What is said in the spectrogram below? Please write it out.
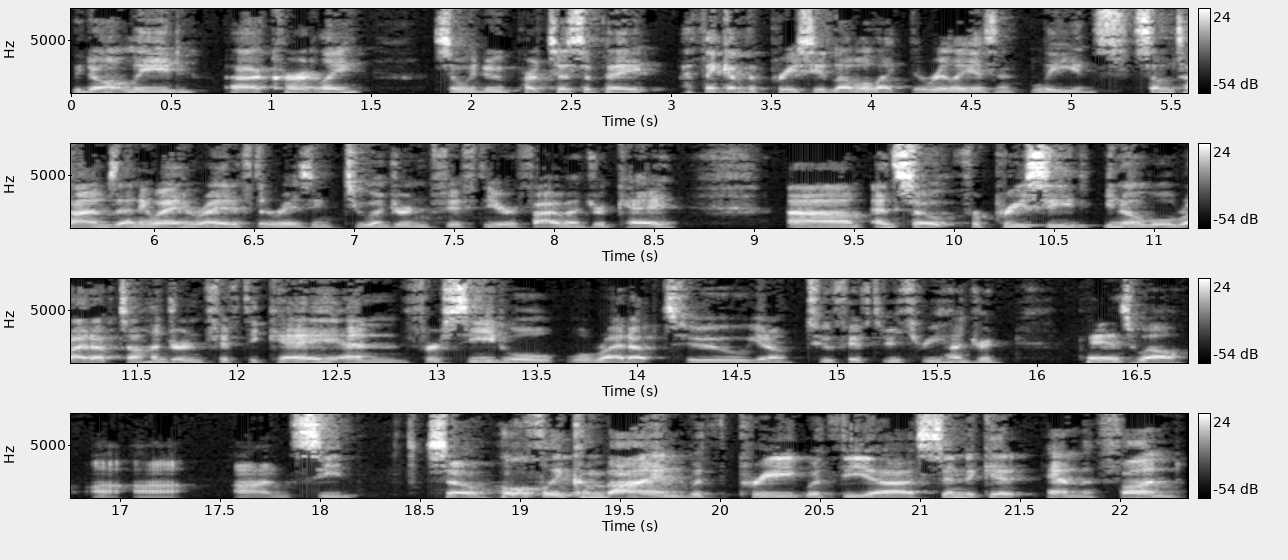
We don't lead uh, currently. So we do participate. I think at the pre-seed level, like there really isn't leads sometimes anyway, right? If they're raising 250 or 500K. Um, and so for pre-seed, you know, we'll write up to 150K and for seed, we'll, we'll write up to, you know, 250 or 300K as well uh, uh, on seed. So hopefully combined with pre with the uh, syndicate and the fund,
